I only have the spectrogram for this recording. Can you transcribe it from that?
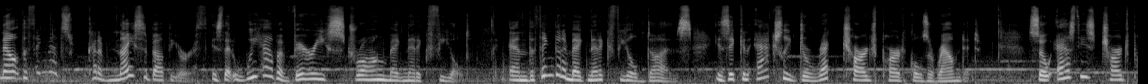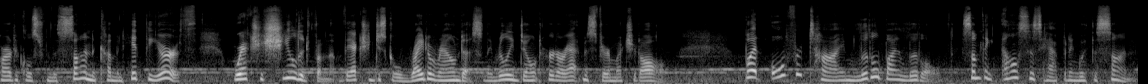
Now, the thing that's kind of nice about the Earth is that we have a very strong magnetic field. And the thing that a magnetic field does is it can actually direct charged particles around it. So, as these charged particles from the sun come and hit the Earth, we're actually shielded from them. They actually just go right around us, and they really don't hurt our atmosphere much at all. But over time, little by little, something else is happening with the sun.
